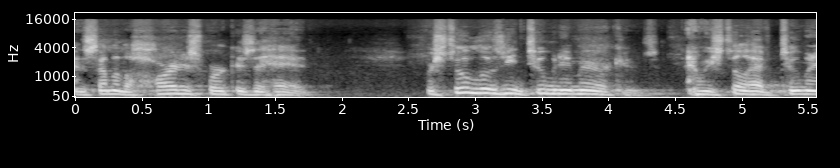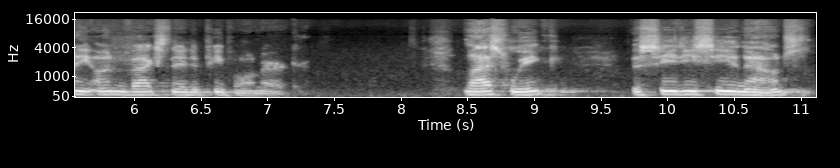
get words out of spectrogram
And some of the hardest work is ahead. We're still losing too many Americans, and we still have too many unvaccinated people in America. Last week, the CDC announced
